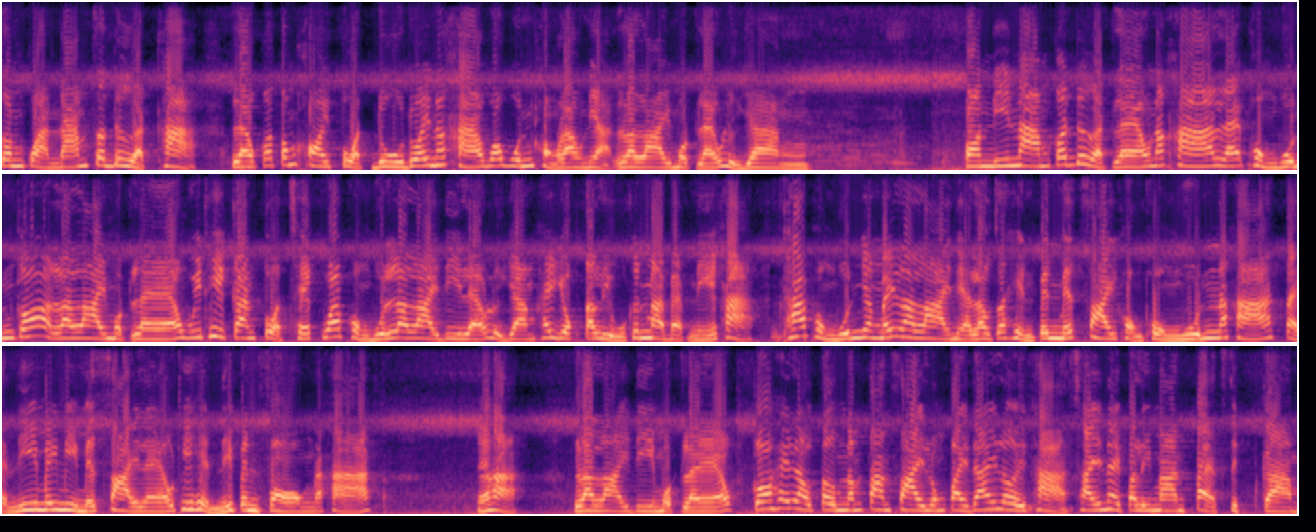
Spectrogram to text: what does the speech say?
จนกว่าน้ำจะเดือดค่ะ แล้วก็ต้องคอยตรวจดูด้วยนะคะ ว่าวุ้นของเราเนี่ยละลายหมดแล้วหรือยัง ตอนนี้น้ำก็เดือดแล้วนะคะ และผงวุ้นก็ละลายหมดแล้ว วิธีการตรวจเช็คว่าผงวุ้นละลายดีแล้ว หรือยังให้ยกตะหลิวขึ้นมาแบบนี้ค่ะ ถ้าผงวุ้นยังไม่ละลายเนี่ยเราจะเห็นเป็นเม็ดทรายของผงวุ้นนะคะ แต่นี่ไม่มีเม็ดทรายแล้วที่เห็นนี่เป็นฟองนะคะเนี่ยค่ะละลายดีหมดแล้ว ก็ให้เราเติมน้ำตาลทรายลงไปได้เลยค่ะ ใช้ในปริมาณ 80 กรัม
